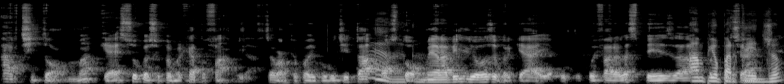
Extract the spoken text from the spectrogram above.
um, Arci Tom, che è il supermercato Famila, facciamo anche un po' di pubblicità, eh, posto meraviglioso perché hai appunto, puoi fare la spesa. Ampio parcheggio.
